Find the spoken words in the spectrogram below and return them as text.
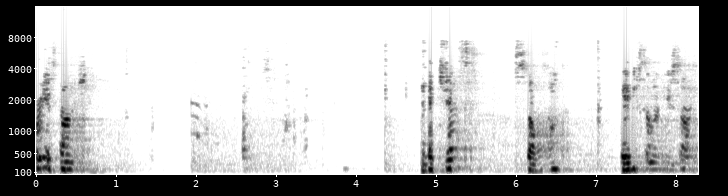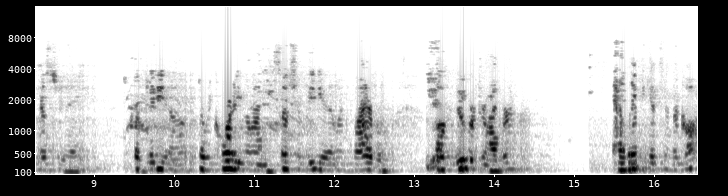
Pretty astonishing. I just saw, maybe some of you saw it yesterday, a video, a recording on social media that went viral of an Uber driver, and a lady gets in the car,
